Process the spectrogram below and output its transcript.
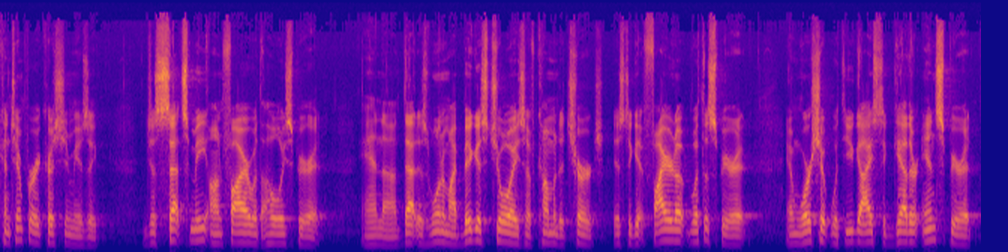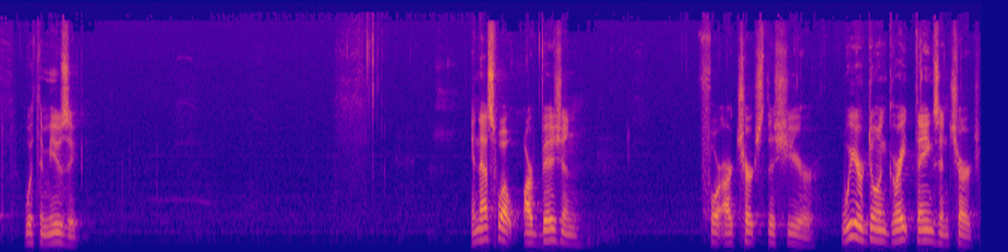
contemporary Christian music. Just sets me on fire with the Holy Spirit. And uh, that is one of my biggest joys of coming to church is to get fired up with the Spirit and worship with you guys together in spirit with the music. And that's what our vision for our church this year. We are doing great things in church.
